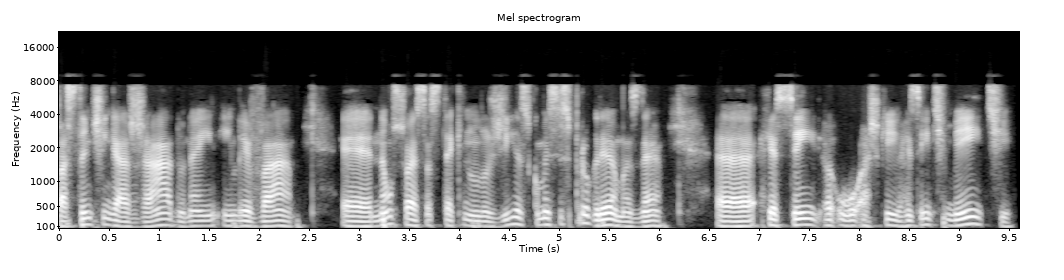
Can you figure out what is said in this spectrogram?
bastante engajado, né, em, em levar é, não só essas tecnologias, como esses programas, né? É, recém, acho que recentemente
